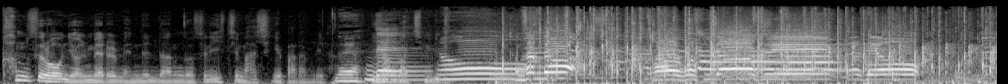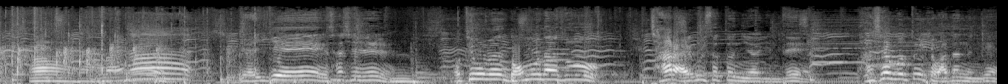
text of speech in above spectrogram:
탐스러운 열매를 맺는다는 것을 잊지 마시기 바랍니다. 네. 이상 네. 마칩니다. 어. 감사합니다. 아, 고맙습니다, 선생님. 안녕하세요. 아, 야, 이게 사실 어떻게 보면 너무나도 잘 알고 있었던 이야기인데 다시 한번 또 이렇게 와닿는 게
